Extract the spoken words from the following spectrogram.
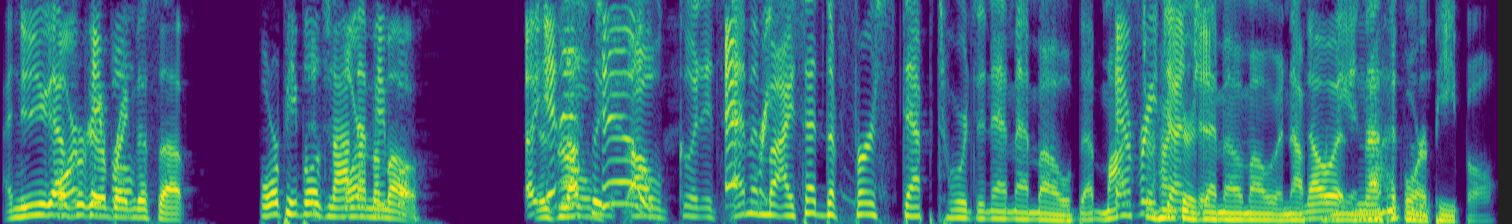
I knew you guys Four were going to bring this up. Four people is not an MMO. Uh, There's it is nothing- too. Oh, good. It's Every- MMO. I said the first step towards an MMO. The Monster Every Hunter's dungeon. MMO enough No, for it- me, and no, that's it's four n- people.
